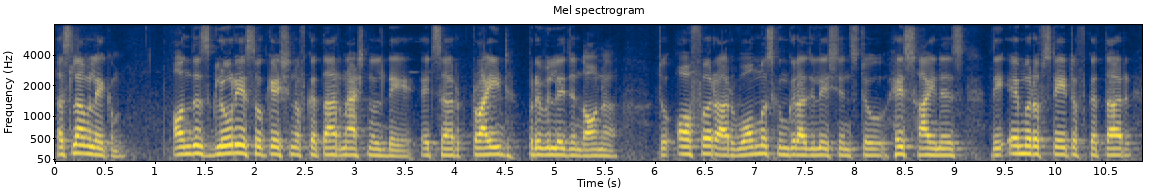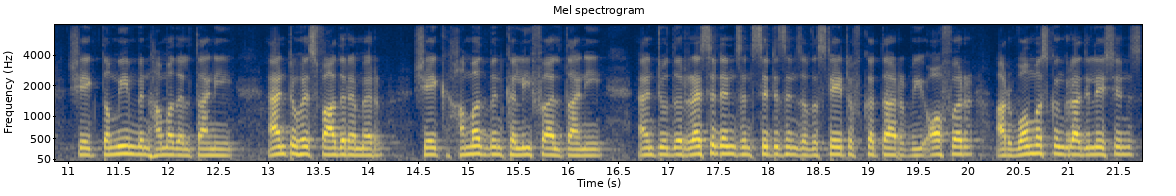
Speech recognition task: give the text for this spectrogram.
Assalamu alaikum. On this glorious occasion of Qatar National Day, it's our pride, privilege, and honor to offer our warmest congratulations to His Highness the Emir of State of Qatar, Sheikh Tamim bin Hamad Al Thani, and to his father Emir, Sheikh Hamad bin Khalifa Al Thani, and to the residents and citizens of the state of Qatar, we offer our warmest congratulations,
